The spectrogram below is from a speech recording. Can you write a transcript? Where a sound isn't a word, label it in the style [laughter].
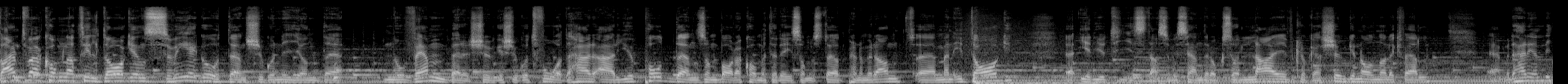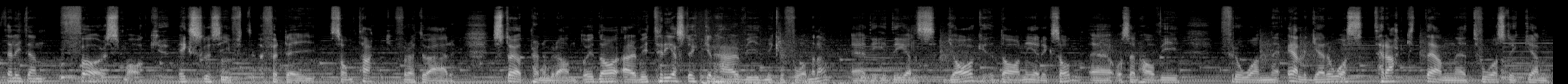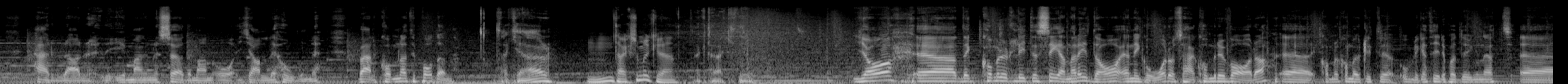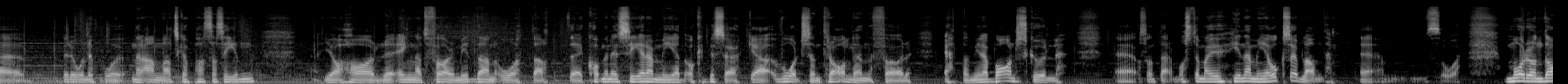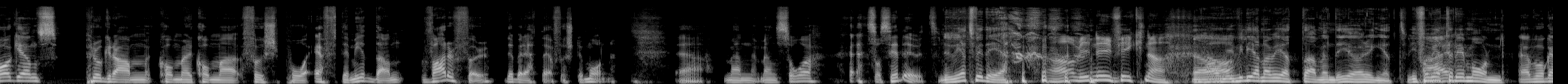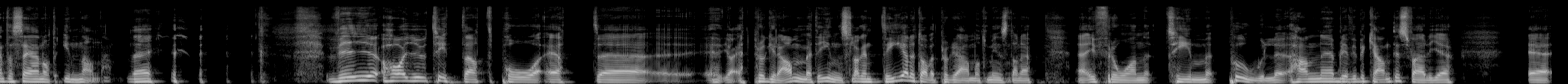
Varmt välkomna till dagens Svegot den 29 november 2022. Det här är ju podden som bara kommer till dig som stödprenumerant. Eh, men idag eh, är det ju tisdag så vi sänder också live klockan 20.00 ikväll. Eh, men det här är en liten, liten försmak exklusivt för dig som tack för att du är stödprenumerant. Och idag är vi tre stycken här vid mikrofonerna. Det är dels jag, Dan Eriksson, och sen har vi från Elgarås-trakten två stycken herrar. Det är Magnus Söderman och Jalle Horn. Välkomna till podden. Tackar. Mm, tack så mycket. Tack, tack. Ja, eh, det kommer ut lite senare idag än igår och så här kommer det vara. Eh, kommer det komma ut lite olika tider på dygnet eh, beroende på när annat ska passas in. Jag har ägnat förmiddagen åt att kommunicera med och besöka vårdcentralen för ett av mina barns skull. Eh, och sånt där måste man ju hinna med också ibland. Så. Morgondagens program kommer komma först på eftermiddagen. Varför? Det berättar jag först imorgon. Men, men så, [laughs] så ser det ut. Nu vet vi det. Ja, vi är nyfikna. Ja, ja. Vi vill gärna veta, men det gör inget. Vi får Nej, veta det imorgon. Jag vågar inte säga något innan. Nej. [laughs] Vi har ju tittat på ett eh, ja, ett program, ett inslag, en del av ett program åtminstone, eh, ifrån Tim Pool. Han eh, blev ju bekant i Sverige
